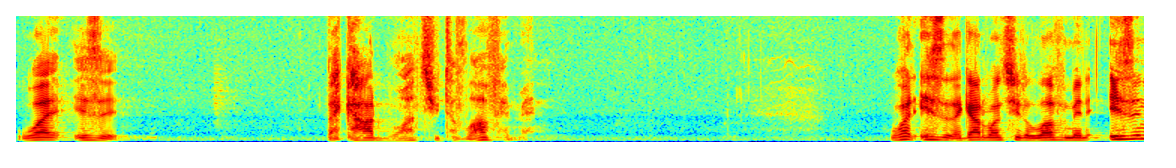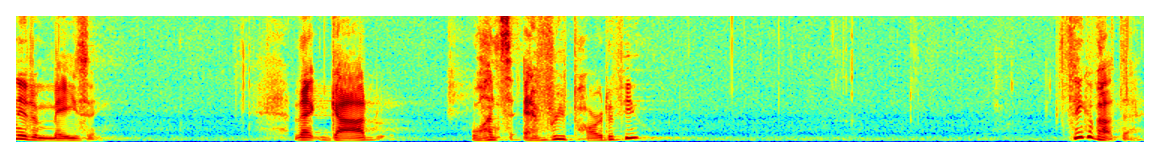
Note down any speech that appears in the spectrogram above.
What is it that God wants you to love Him in? What is it that God wants you to love Him in? Isn't it amazing that God wants every part of you? Think about that.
